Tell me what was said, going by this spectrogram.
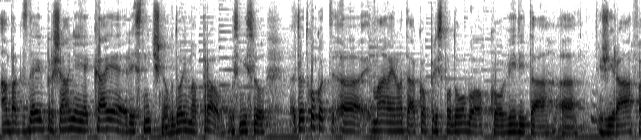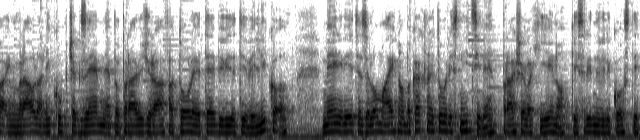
ampak zdaj vprašanje je, kaj je resnično, kdo ima prav. V smislu, to je tako kot uh, imajo eno tako prispodobo, ko vidita uh, žirafa in mravlja nek kupček zemlje, pa pravi žirafa, tole je tebi videti veliko, meni vidite zelo majhno, ampak kakšno je to v resnici, ne? Praševa hijeno, ki je srednje velikosti.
